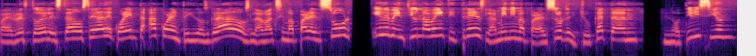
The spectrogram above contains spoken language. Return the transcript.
Para el resto del estado será de 40 a 42 grados, la máxima para el sur, y de 21 a 23, la mínima para el sur de Yucatán. Notivisión.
